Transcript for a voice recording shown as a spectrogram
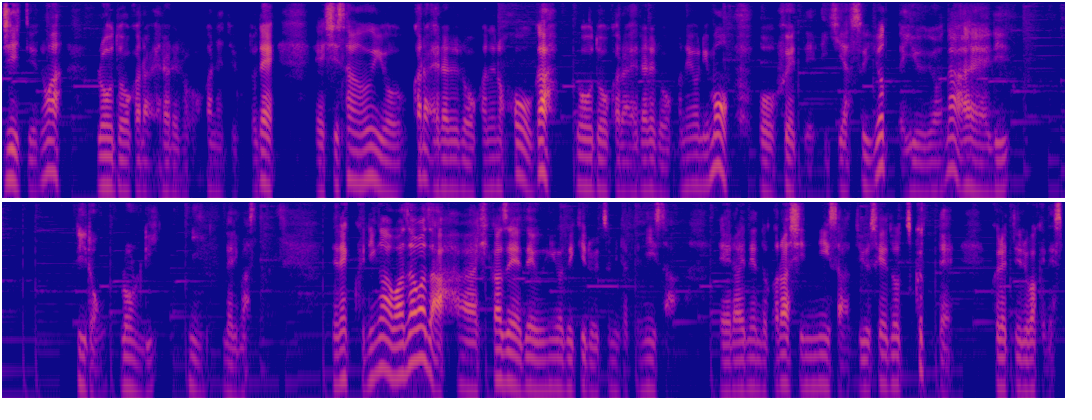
G っていうのは労働から得られるお金ということで、え資産運用から得られるお金の方が、労働から得られるお金よりも増えていきやすいよっていうような、え理理論、論理になります。でね、国がわざわざ非課税で運用できる積立 NISA、え来年度から新 NISA という制度を作ってくれているわけです。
